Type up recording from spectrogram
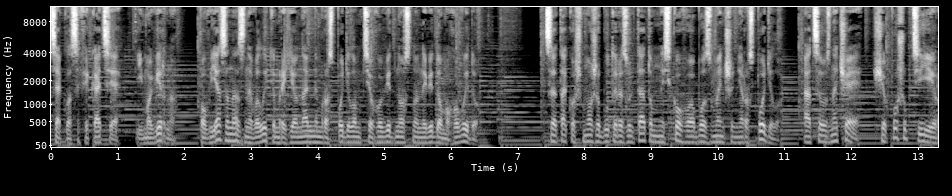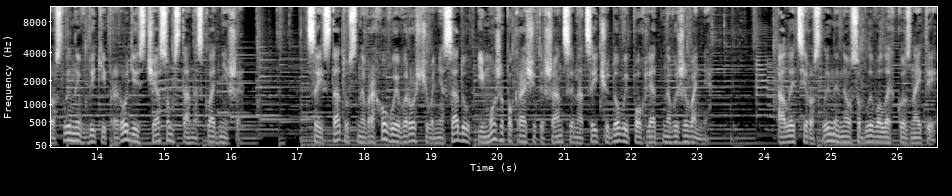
ця класифікація, ймовірно, пов'язана з невеликим регіональним розподілом цього відносно невідомого виду. Це також може бути результатом низького або зменшення розподілу, а це означає, що пошук цієї рослини в дикій природі з часом стане складніше. Цей статус не враховує вирощування саду і може покращити шанси на цей чудовий погляд на виживання. Але ці рослини не особливо легко знайти,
